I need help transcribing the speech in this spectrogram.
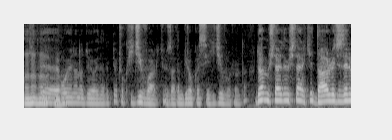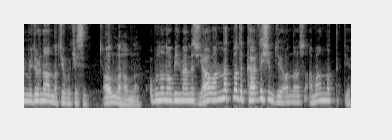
e, oyununu diyor oynadık diyor. Çok hiciv var diyor zaten. Bürokrasiye hiciv var orada. Dönmüşler demişler ki Darülcize'nin müdürünü anlatıyor bu kesin. Allah Allah. Bunun o bilmem nesi. Ya anlatmadık kardeşim diyor ondan sonra. Ama anlattık diyor.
